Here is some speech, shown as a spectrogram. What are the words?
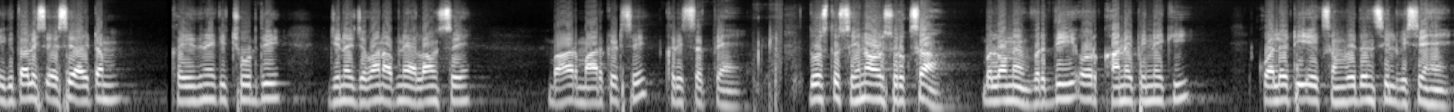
इकतालीस ऐसे आइटम खरीदने की छूट दी, जिन्हें जवान अपने अलाउंस से बाहर मार्केट से खरीद सकते हैं। दोस्तों, सेना और सुरक्षा बलों में वृद्धि और खाने पीने की क्वालिटी एक संवेदनशील विषय है,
